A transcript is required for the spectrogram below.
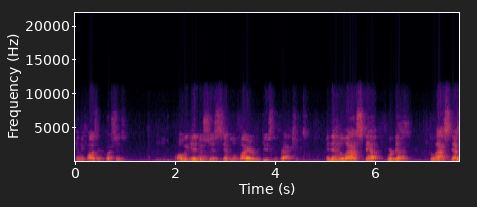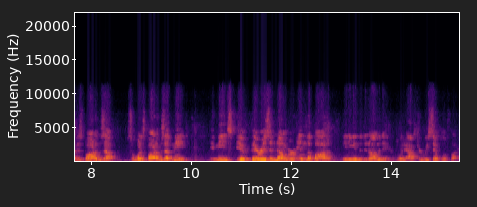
Can we pause there? Questions? All we did was just simplify or reduce the fractions. And then the last step, we're done. The last step is bottoms up. So what does bottoms up mean? It means if there is a number in the bottom, meaning in the denominator, when, after we simplify,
